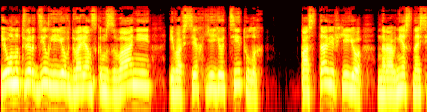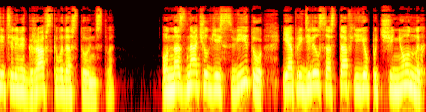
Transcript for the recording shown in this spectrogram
и он утвердил ее в дворянском звании и во всех ее титулах, поставив ее наравне с носителями графского достоинства. Он назначил ей свиту и определил состав ее подчиненных,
